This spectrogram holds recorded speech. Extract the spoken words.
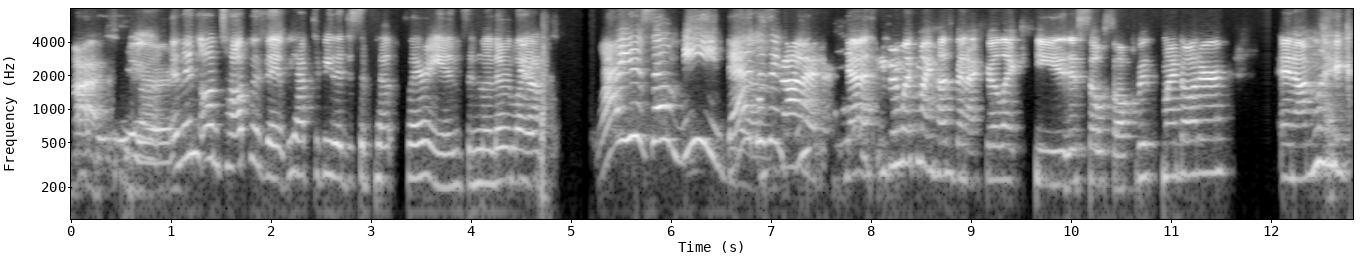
relax. Yeah. And then on top of it, we have to be the disciplinarians, and then they're like, "Why are you so mean? Dad Oh doesn't." God, yes. Even with my husband, I feel like he is so soft with my daughter, and I'm like,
